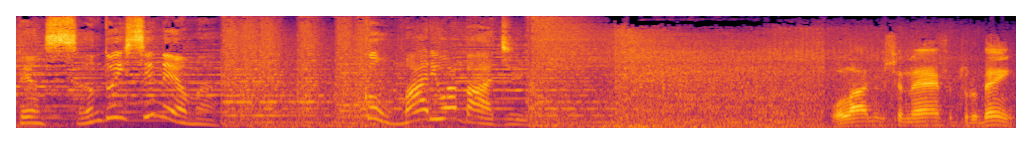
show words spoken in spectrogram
Pensando em Cinema, com Mário Abad. Olá, amigo cinef, tudo bem?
